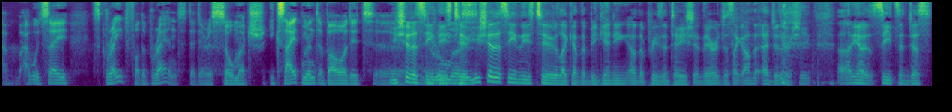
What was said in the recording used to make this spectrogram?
I, I would say it's great for the brand that there is so much excitement about it. Uh, You should have seen these two. You should have seen these two like at the beginning of the presentation. They were just like on the edge of their sheet, uh, you know, seats and just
